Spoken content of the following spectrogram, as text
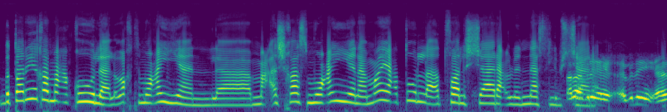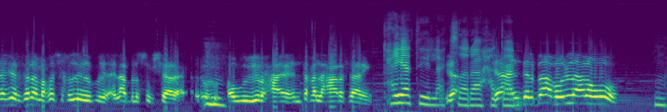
بطريقة معقولة لوقت معين. مع أشخاص معينة ما يعطون لأطفال الشارع وللناس اللي بالشارع. أبني أبني أنا عشر سنة ما أخش اخليه يلعب بنص الشارع. أو يروح ينتقل لحارة ثانية. تحياتي لك صراحة. يا عند الباب ولا مم.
